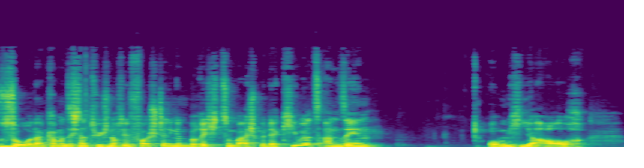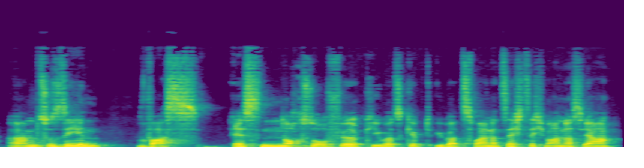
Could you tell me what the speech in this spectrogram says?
So, dann kann man sich natürlich noch den vollständigen Bericht zum Beispiel der Keywords ansehen, um hier auch ähm, zu sehen, was es noch so für Keywords gibt. Über 260 waren das ja.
